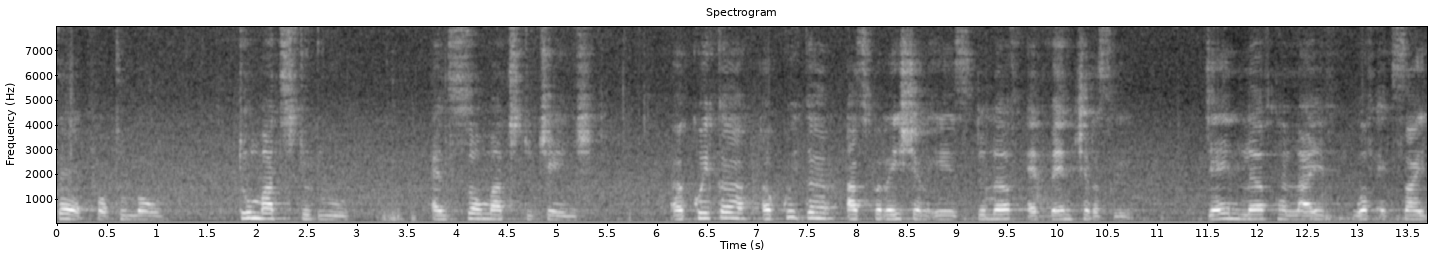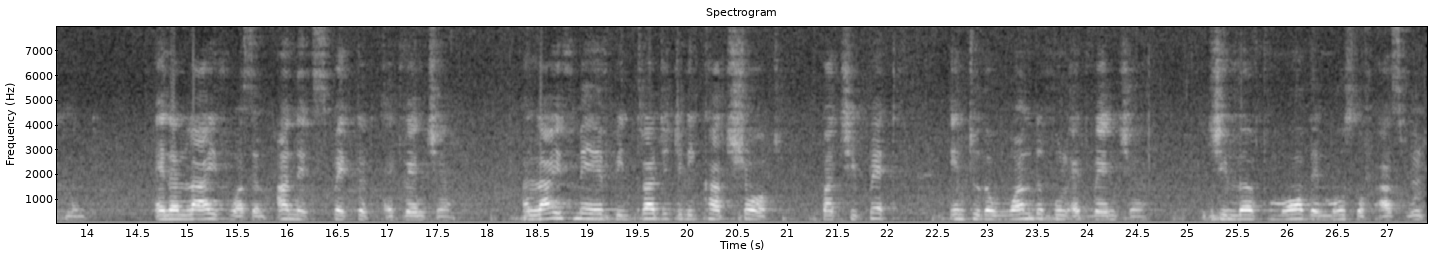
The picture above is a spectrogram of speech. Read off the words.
sad for too long. Too much to do, and so much to change. A Quaker, a Quaker aspiration is to love adventurously. Jane loved her life with excitement, and her life was an unexpected adventure. Her life may have been tragically cut short, but she packed into the wonderful adventure she loved more than most of us would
